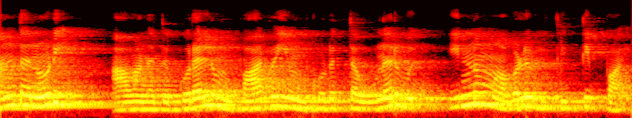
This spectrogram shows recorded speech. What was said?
அந்த நொடி அவனது குரலும் பார்வையும் கொடுத்த உணர்வு இன்னும் அவளுள் தித்திப்பாய்.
